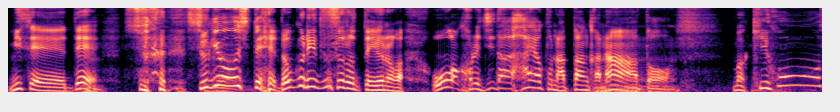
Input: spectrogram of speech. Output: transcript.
店で、し 修行して独立するっていうのがおおこれ時代早くなったんかなと。まあ基本を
